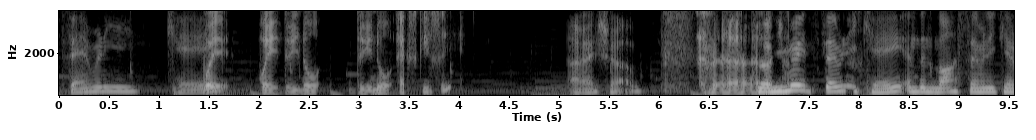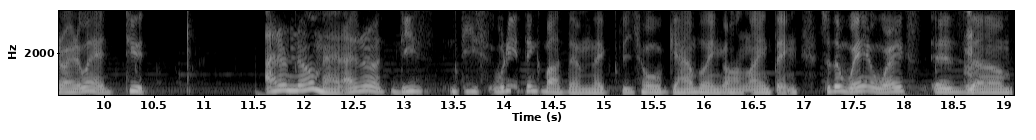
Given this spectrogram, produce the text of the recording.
seventy k. wait, wait. Do you know? Do you know XQC? I shut up. so he made 70k and then lost 70k right away dude i don't know man i don't know these these what do you think about them like this whole gambling online thing so the way it works is Mhm. um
